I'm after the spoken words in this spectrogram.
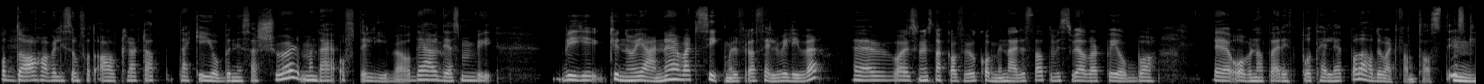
Og da har vi liksom fått avklart at det er ikke jobben i seg sjøl, men det er ofte livet. Og det er jo det som vi Vi kunne jo gjerne vært sykemeldt fra selve livet. Eh, Det var som vi snakka om før vi kom inn her i stad, at hvis vi hadde vært på jobb og overnatta rett på hotellet etterpå, det hadde jo vært fantastisk.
